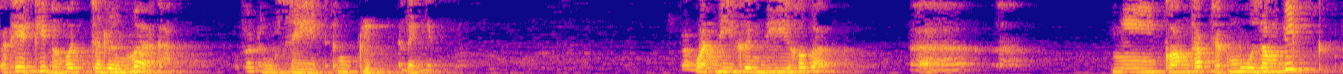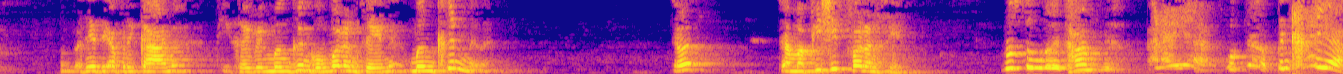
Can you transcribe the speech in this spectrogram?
ประเทศที่แบบว่าเจริญมากครับฝรั่งเศสอังกฤษอะไรเงี้ย วันดีคืนดีเขาก็มีกองทัพจากมูซัมบิก ประเทศที่แอฟริกานะ ที่เคยเป็นเมืองขึ้นของฝรั่งเศสนะเมืองขึ้นนะใช่ไหมจะมาพิชิตฝรั่งเศส รุสตุมก็เลยถามอะไรอะพวกเจ้าเป็นใครอะ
